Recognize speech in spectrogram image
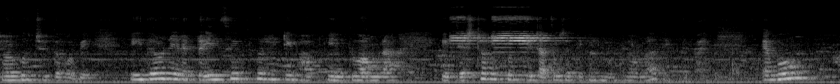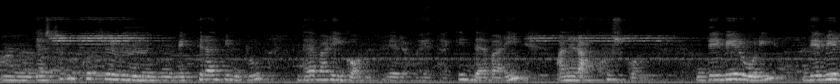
স্বর্গচ্যুত হবে। এই ধরনের একটা ইনসিকিউরিটি ভাব কিন্তু আমরা এই জ্যেষ্ঠা নক্ষত্রের জাতক জাতিকার মধ্যে আমরা দেখতে পাই। এবং জ্যেষ্ঠা নক্ষত্রের ব্যক্তিরা কিন্তু দেবাড়িগণ এর হয়ে থাকে, দেবাড়ি মানে রাক্ষসগণ। দেবের ওরি দেবের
